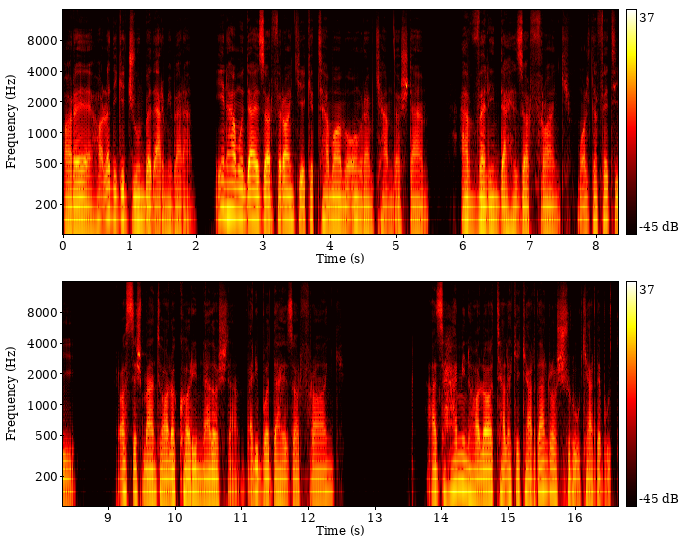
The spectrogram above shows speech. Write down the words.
آره حالا دیگه جون به در می‌برم این همون ده هزار فرانکیه که تمام عمرم کم داشتم. اولین ده هزار فرانک. ملتفتی. راستش من تا حالا کاری نداشتم ولی با ده هزار فرانک از همین حالا تلکه کردن را شروع کرده بود.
